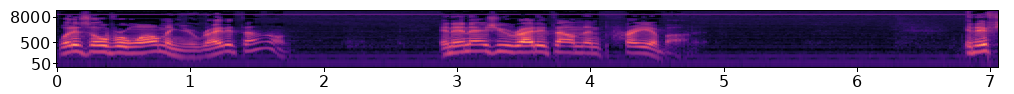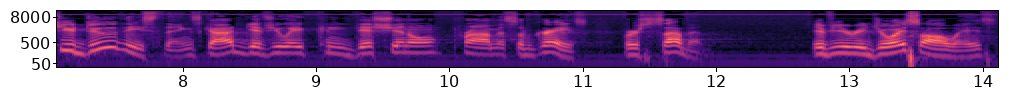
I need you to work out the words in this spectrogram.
What is overwhelming you? Write it down. And then as you write it down, then pray about it. And if you do these things, God gives you a conditional promise of grace. Verse 7 If you rejoice always,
